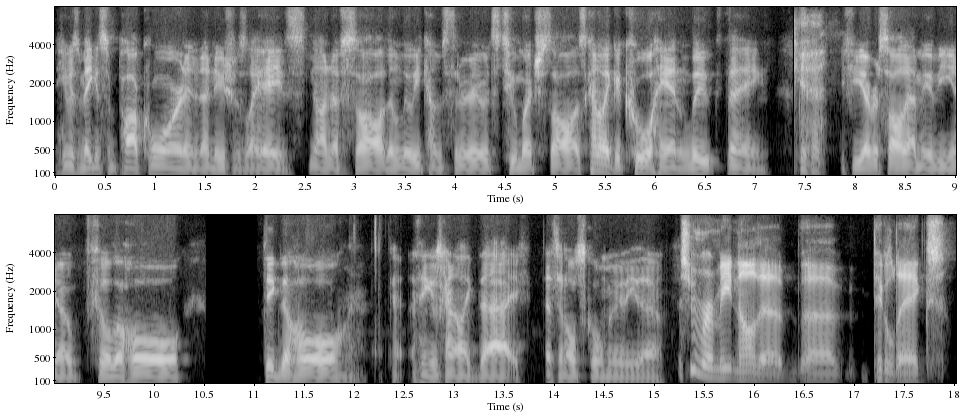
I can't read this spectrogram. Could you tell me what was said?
he was making some popcorn, and Anoush was like, "Hey, it's not enough salt." Then Louis comes through, it's too much salt. It's kind of like a cool hand Luke thing Yeah. if you ever saw that movie, you know, fill the hole, dig the hole. I think it was kind of like that. If, that's an old school movie, though. I Just remember eating all the uh, pickled eggs.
